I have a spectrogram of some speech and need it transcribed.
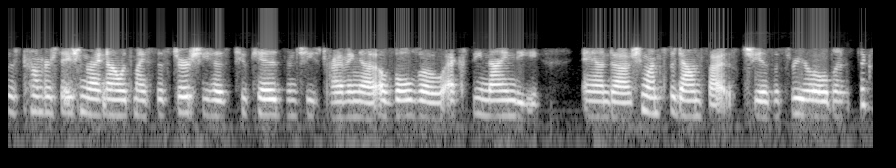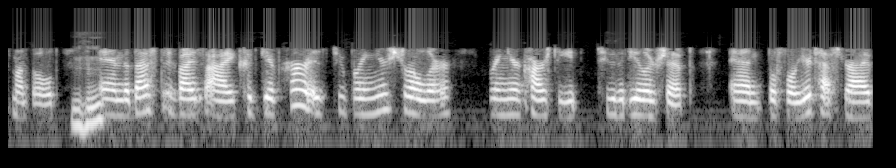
this conversation right now with my sister. She has two kids, and she's driving a, a Volvo XC90, and uh, she wants to downsize. She has a three-year-old and a six-month-old, Mm-hmm. and the best advice I could give her is to bring your stroller, bring your car seat to the dealership, and before your test drive,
